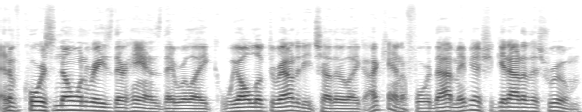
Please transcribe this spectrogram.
And of course, no one raised their hands. They were like, we all looked around at each other like, I can't afford that. Maybe I should get out of this room.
